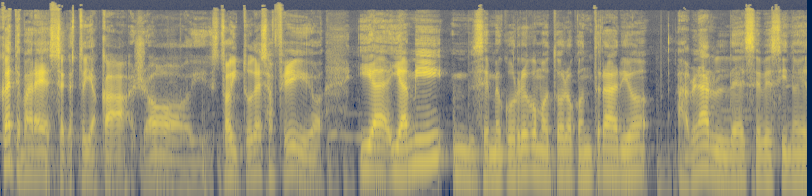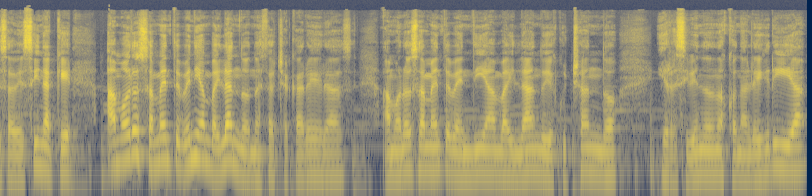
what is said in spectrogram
¿Qué te parece que estoy acá yo y estoy tu desafío? Y a, y a mí mm, se me ocurrió como todo lo contrario, hablarle a ese vecino y a esa vecina que amorosamente venían bailando nuestras chacareras, amorosamente venían bailando y escuchando y recibiéndonos con alegría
